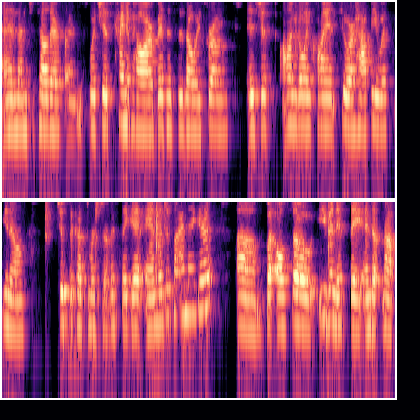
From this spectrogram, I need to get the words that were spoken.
and them to tell their friends, which is kind of how our business has always grown, is just ongoing clients who are happy with, you know, just the customer service they get and the design they get. Um, but also, even if they end up not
